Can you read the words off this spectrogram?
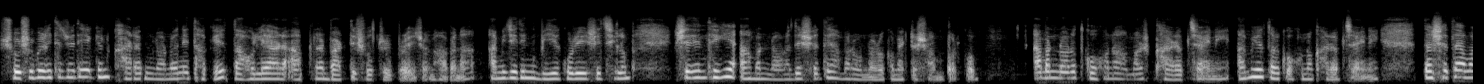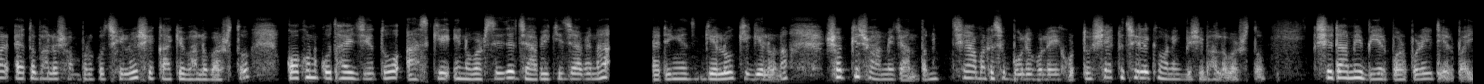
শ্বশুরবাড়িতে যদি একজন খারাপ ননদই থাকে, তাহলে আর আপনার বাড়তি শত্রুর প্রয়োজন হবে না। আমি যেদিন বিয়ে করে এসেছিলাম, সেদিন থেকে আমার ননদের সাথে আমার অন্যরকম একটা সম্পর্ক। আমার ননদ কখনো আমার খারাপ চায়নি, আমিও তার কখনো খারাপ চাইনি। তার সাথে আমার এত ভালো সম্পর্ক ছিল, সে কাকে ভালোবাসতো, কখন কোথায় যেত, আজকে ইউনিভার্সিটিতে যাবে কি যাবে না ব্যাটিং এ গেল কি গেল না, সবকিছু আমি জানতাম। সে আমার কাছে বলে বলেই করতো। সে একটা ছেলেকে অনেক বেশি ভালোবাসতো। সেটা আমি বিয়ের পর পরেই টের পাই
